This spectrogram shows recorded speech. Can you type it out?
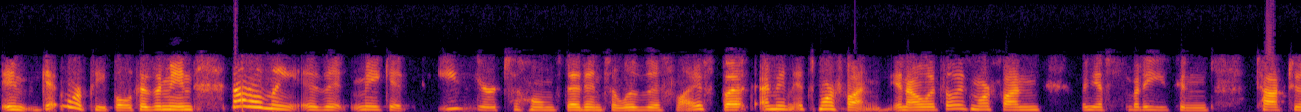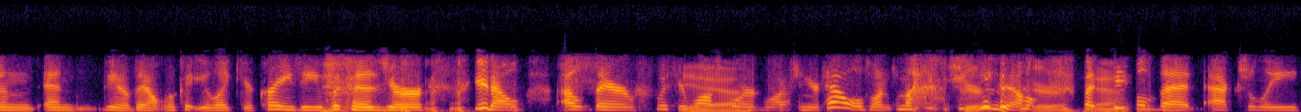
in, get more people. Because I mean, not only is it make it easier to homestead and to live this life, but I mean, it's more fun. You know, it's always more fun when you have somebody you can talk to and and you know they don't look at you like you're crazy because you're you know out there with your Yeah. washboard washing your towels once a month. Sure, you know, sure, but yeah. people that actually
